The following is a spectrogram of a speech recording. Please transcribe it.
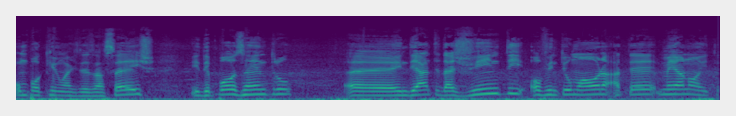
um pouquinho às 16 e depois entro eh, em diante das 20 ou 21 horas até meia-noite.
